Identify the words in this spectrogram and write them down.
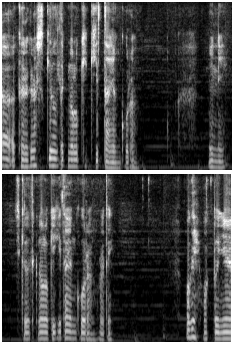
uh, gara-gara uh, skill teknologi kita yang kurang. Ini skill teknologi kita yang kurang berarti. Oke okay, waktunya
